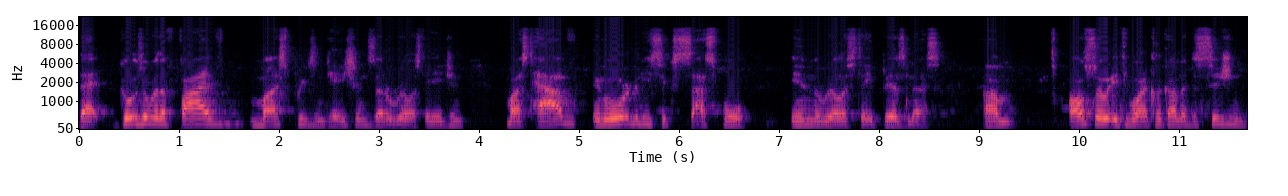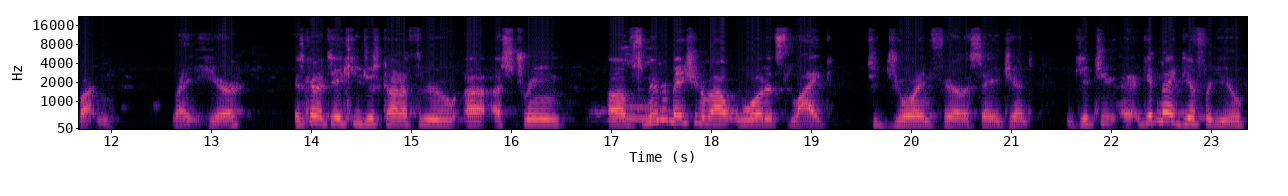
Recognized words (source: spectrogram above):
that goes over the five must presentations that a real estate agent must have in order to be successful in the real estate business. Um, also, if you want to click on the decision button right here, it's going to take you just kind of through a, a string of some information about what it's like to join Fearless Agent, get you uh, get an idea for you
